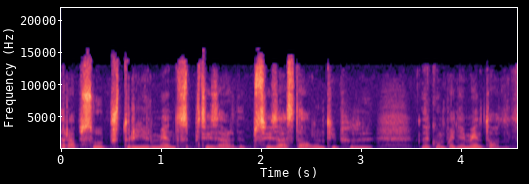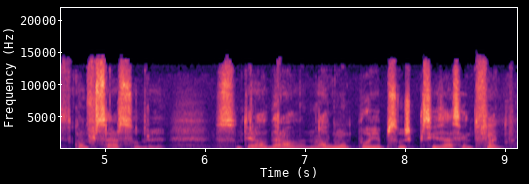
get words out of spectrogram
para a pessoa posteriormente, se precisar de, precisasse de algum tipo de, de acompanhamento ou de, de, conversar sobre, se ter, dar algum apoio a pessoas que precisassem de Sim. facto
